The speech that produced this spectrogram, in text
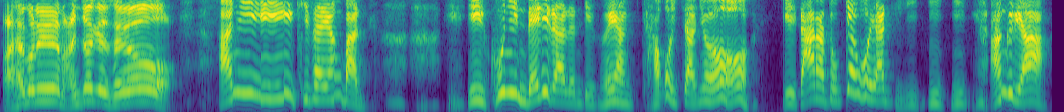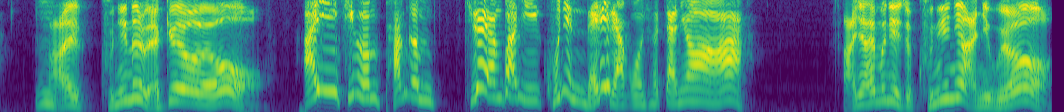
아, 할머님, 앉아 계세요. 아니 기사 양반 이 군인 내리라는데 그냥 자고 있자뇨 이 나라도 깨워야지 안 이. 아이, 군인을 왜 깨워요? 아니 지금 방금 기사 양반이 군인 내리라고 했자뇨 아니, 할머니, 저 군인이 아니고요.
